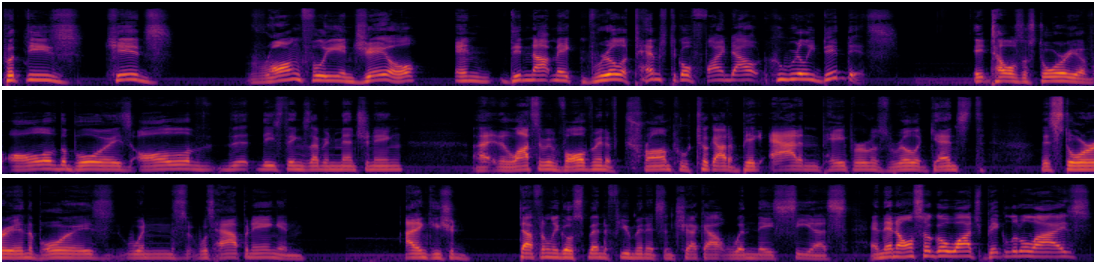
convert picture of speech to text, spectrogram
put these kids wrongfully in jail and did not make real attempts to go find out who really did this. It tells the story of all of the boys, all of the, these things I've been mentioning, uh, lots of involvement of Trump, who took out a big ad in the paper, was real against this story and the boys when this was happening. And I think you should definitely go spend a few minutes and check out when they see us. And then also go watch Big Little Lies.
